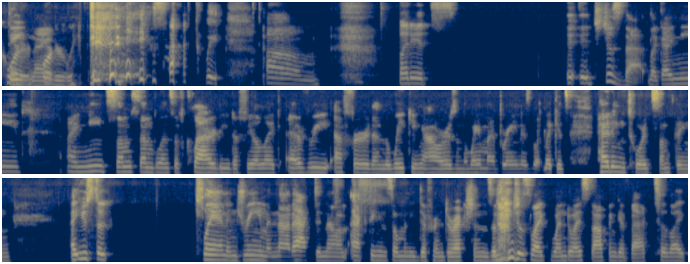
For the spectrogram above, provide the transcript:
Quarter, quarterly. Exactly. Um but it's it, it's just that. Like i need i need some semblance of clarity to feel like every effort and the waking hours and the way my brain is like it's heading towards something i used to plan and dream and not act and now i'm acting in so many different directions and i'm just like when do i stop and get back to like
